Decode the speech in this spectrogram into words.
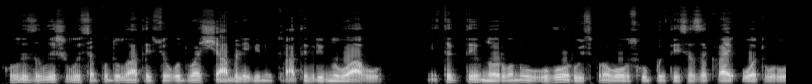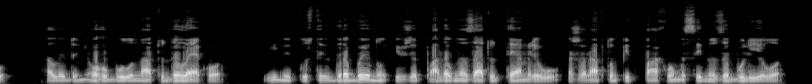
Коли залишилося подолати всього два щаблі, він втратив рівновагу. Інстинктивно рвонув угору і спробував схопитися за край отвору, але до нього було надто далеко. Він відпустив драбину і вже падав назад у темряву, аж раптом під пахвами сильно заболіло.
